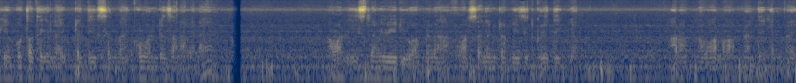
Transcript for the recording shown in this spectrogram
কে কোথা থেকে লাইভটা দেখছেন ভাই, কমেন্টে জানাবেন হ্যাঁ? আমার ইসলামী ভিডিও আপনারা আমার চ্যানেলটা ভিজিট করে দেখবেন। আর আপনার ভালো আপনার দেখেন ভাই।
